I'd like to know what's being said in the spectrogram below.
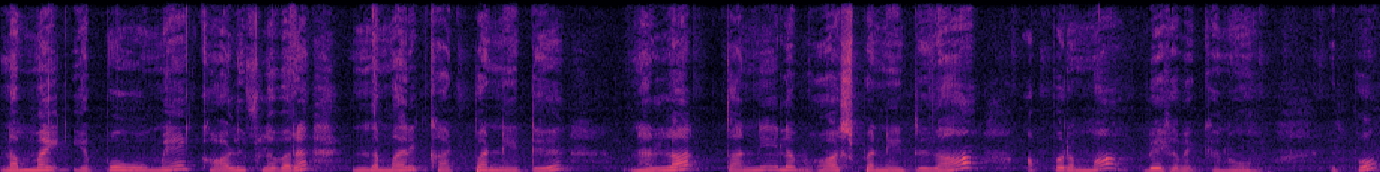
நம்ம எப்போவுமே காலிஃப்ளவரை இந்த மாதிரி கட் பண்ணிவிட்டு நல்லா தண்ணியில் வாஷ் பண்ணிட்டு தான் அப்புறமா வேக வைக்கணும். இப்போது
